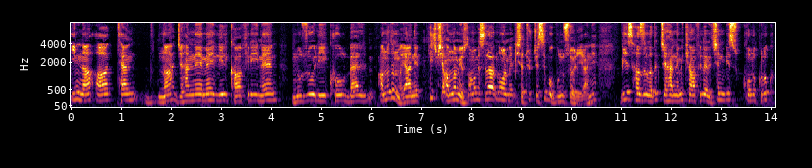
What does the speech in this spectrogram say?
inna atenna cehenneme lil kafirine nuzuli, kul, bel anladın mı? Yani hiçbir şey anlamıyorsun ama mesela normal işte Türkçesi bu. Bunu söylüyor yani. Biz hazırladık cehennemi kafirler için. Biz konukluk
